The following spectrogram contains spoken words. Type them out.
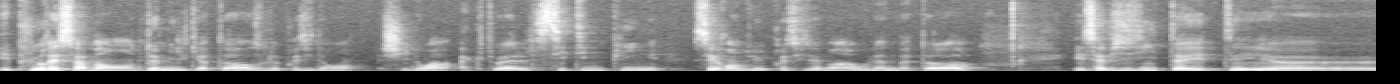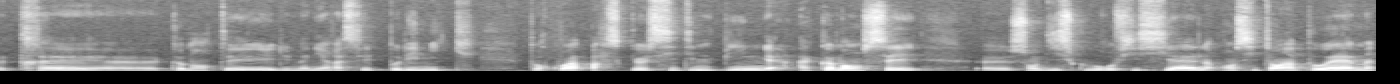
Et plus récemment, en 2014, le président chinois actuel, Xi Jinping, s'est rendu précisément à Ulaanbaatar et sa visite a été euh, très euh, commentée et d'une manière assez polémique. Pourquoi? Parce que Xi Jinping a commencé euh, son discours officiel en citant un poème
